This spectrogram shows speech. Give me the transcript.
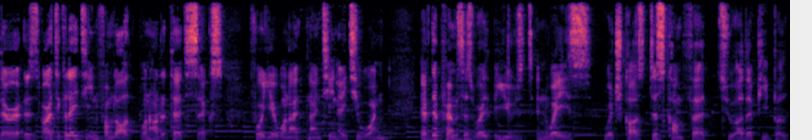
There is Article 18 from Law 136 for year 1981. If the premises were used in ways which caused discomfort to other people,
